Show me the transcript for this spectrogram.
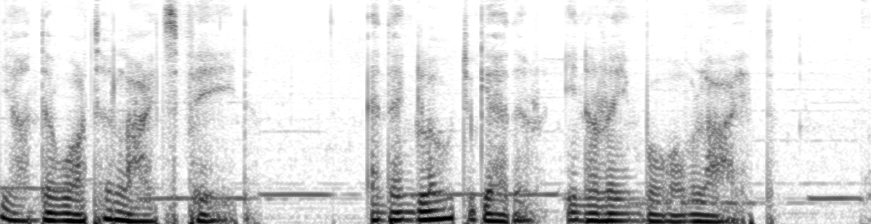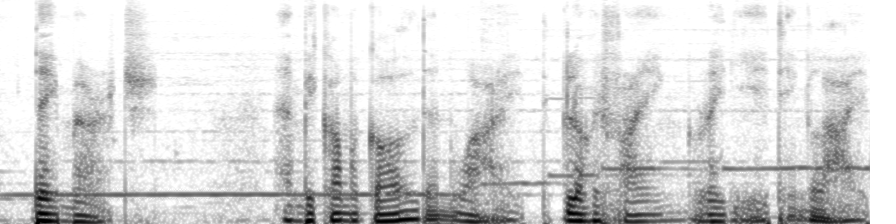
The underwater lights fade and then glow together in a rainbow of light. They merge and become a golden white, glorifying, radiating light.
